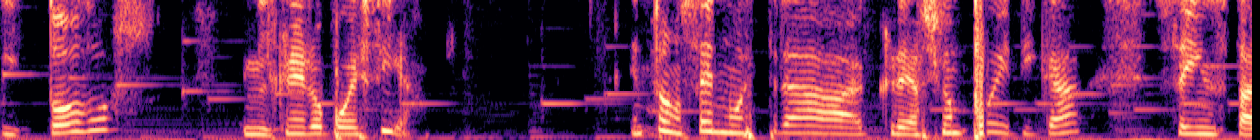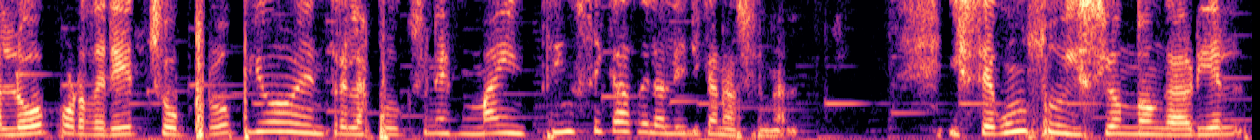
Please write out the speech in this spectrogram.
y todos en el género poesía. Entonces nuestra creación poética se instaló por derecho propio entre las producciones más intrínsecas de la lírica nacional. Y según su visión, don Gabriel,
